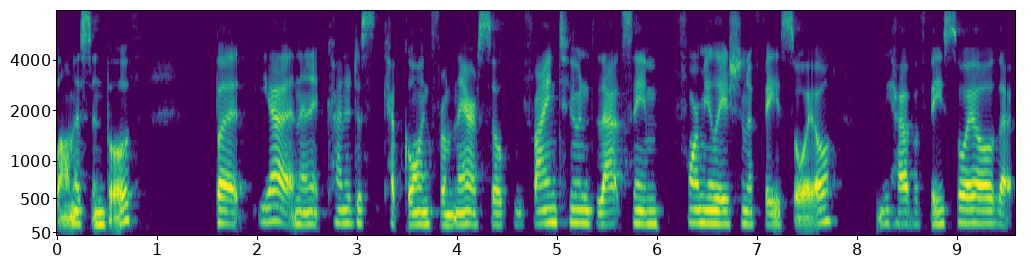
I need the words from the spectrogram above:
wellness in both. But yeah, and then it kind of just kept going from there. So we fine tuned that same formulation of face oil. We have a face oil that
